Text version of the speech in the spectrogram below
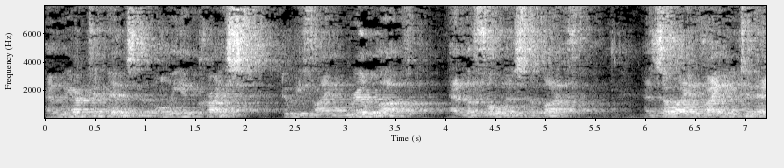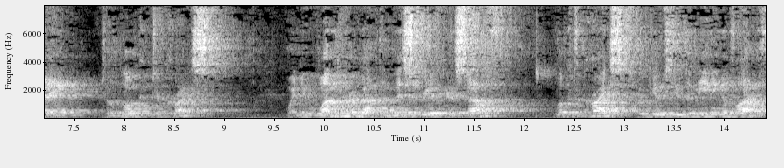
and we are convinced that only in Christ do we find real love and the fullness of life. And so I invite you today to look to Christ. When you wonder about the mystery of yourself, Look to Christ, who gives you the meaning of life.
